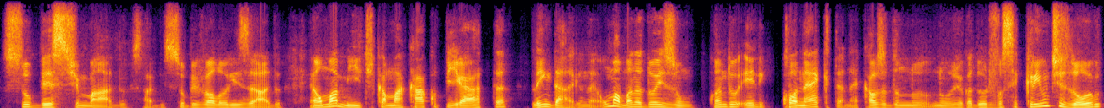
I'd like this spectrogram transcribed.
subestimado, sabe? Subvalorizado. É uma mítica, macaco pirata lendário, né? Uma mana 2-1 quando ele conecta, né, causa dano no, jogador, você cria um tesouro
